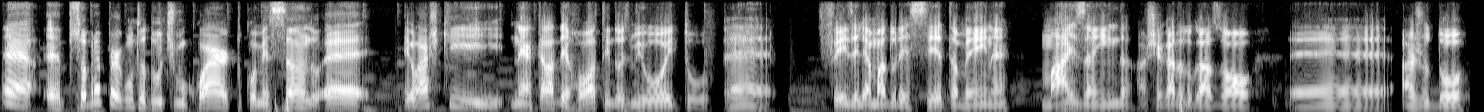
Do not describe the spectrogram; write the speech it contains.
É, é, sobre a pergunta do último quarto, começando, é, eu acho que né, aquela derrota em 2008 é, fez ele amadurecer também, né? Mais ainda. A chegada do Gasol é, ajudou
